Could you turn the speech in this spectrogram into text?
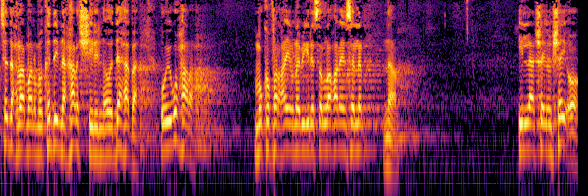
Saddexdaa maalmood kadibna hal shilin oo dahaba uu igu hara. Muku farxayu nabig yidhi sal allahu aleh wasalam naam. Ilaa shayun shay oo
